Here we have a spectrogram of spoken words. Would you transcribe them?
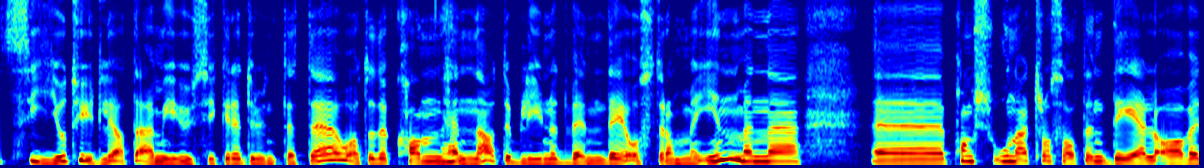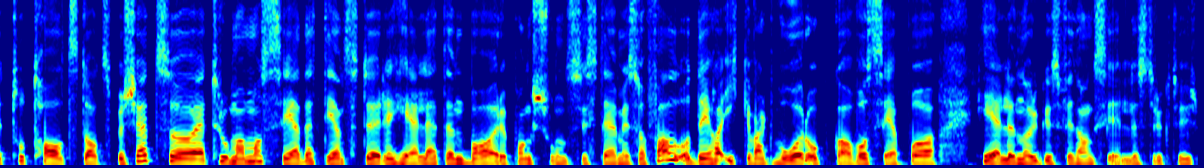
sier jo tydelig at det er mye usikkerhet rundt dette, og at det kan hende at det blir nødvendig å stramme inn. Men Eh, pensjon er tross alt en del av et totalt statsbudsjett, så jeg tror man må se dette i en større helhet enn bare pensjonssystemet i så fall. Og det har ikke vært vår oppgave å se på hele Norges finansielle struktur.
